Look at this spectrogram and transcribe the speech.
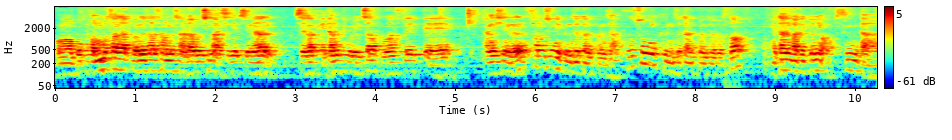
어, 뭐 법무사나 변호사 사무실 알아보시면 아시겠지만 제가 배당표를 짜 모았을 때 당신은 3순위 근저당권자, 후순위 근저당권자로서 배당받을 돈이 없습니다.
